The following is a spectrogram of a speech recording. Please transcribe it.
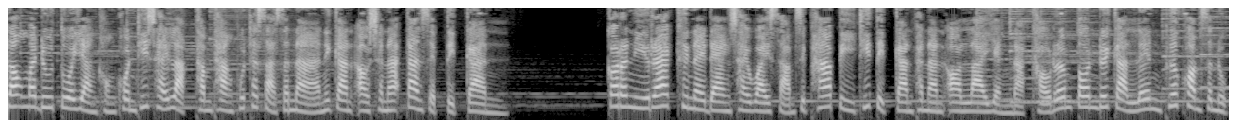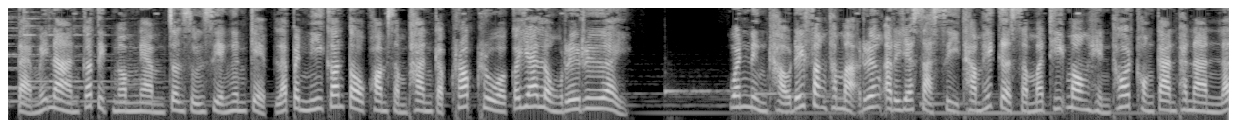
ลองมาดูตัวอย่างของคนที่ใช้หลักธรรมทางพุทธศาสนาในการเอาชนะการเสพติดกัน กรณีแรกคือนายแดงชายวัย 35 ปีที่ติดการพนันออนไลน์อย่างหนักเขาเริ่มต้นด้วยการเล่นเพื่อความสนุกแต่ไม่นานก็ติดงอมแงมจนสูญเสียเงินเก็บ และเป็นหนี้ก้อนโตความสัมพันธ์กับครอบครัวก็แย่ลงเรื่อยๆวันหนึ่งเขาได้ฟังธรรมะเรื่องอริยสัจสี่ทำให้เกิดสมาธิมองเห็นโทษของการพนันและ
